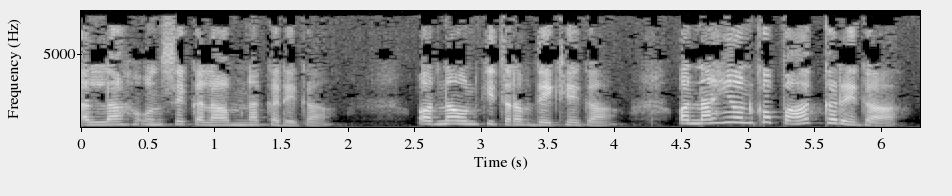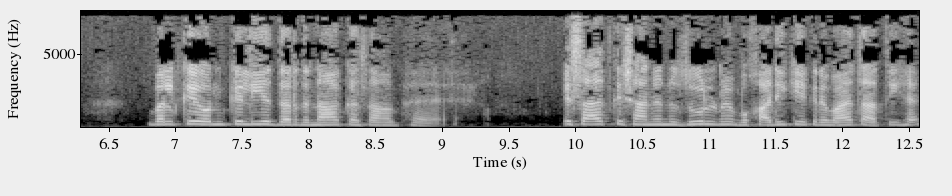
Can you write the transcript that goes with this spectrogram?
اللہ ان سے کلام نہ کرے گا اور نہ ان کی طرف دیکھے گا اور نہ ہی ان کو پاک کرے گا، بلکہ ان کے لیے دردناک عذاب ہے۔ اس آیت کے شان نزول میں بخاری کی ایک روایت آتی ہے۔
